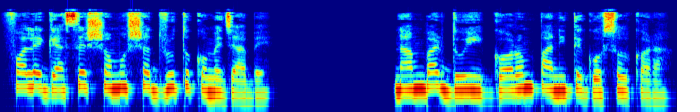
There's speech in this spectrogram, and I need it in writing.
ফলে গ্যাসের সমস্যা দ্রুত কমে যাবে। নাম্বার দুই, গরম পানিতে গোসল করা।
